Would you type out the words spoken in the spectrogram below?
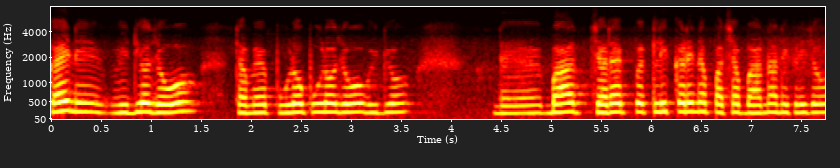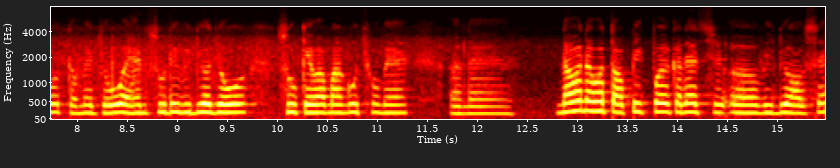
કંઈ નહીં. વીડિયો જુઓ તમે પૂરો પૂરો જુઓ વીડિયો ને બહાર જરાક પર ક્લિક કરીને પાછા બહાર ના નીકળી જાઓ. તમે જુઓ એન્ડ સુધી વીડિયો જુઓ શું કહેવા માગું છું મેં. અને નવા નવા ટૉપિક પર કદાચ વીડિયો આવશે.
